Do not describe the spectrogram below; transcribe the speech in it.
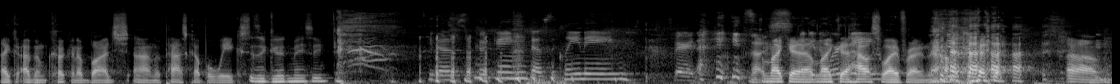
Like, I've been cooking a bunch um, the past couple weeks. Is it good, Macy? He does the cooking, does the cleaning. It's very nice. Nice. I'm like I a, do I'm the like a housewife right now. um,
